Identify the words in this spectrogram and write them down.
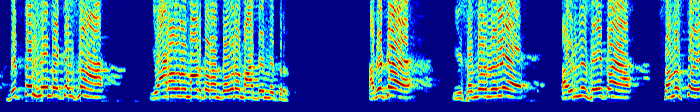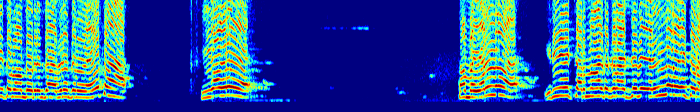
ಬಿತ್ತರಿಸುವಂತ ಕೆಲಸ ಯಾರಾದ್ರೂ ಮಾಡ್ತಾರಂತಂದ್ರೆ ಮಾಧ್ಯಮ ಮಿತ್ರರು. ಅದಕ್ಕೆ ಈ ಸಂದರ್ಭದಲ್ಲಿ ಅವ್ರಿಗೂ ಸಹಿತ ಸಮಸ್ತ ರೈತ ಬಾಂಧವರಿಂದ ಅಭಿನಂದನೆ ಹೇಳ್ತಾ ಈಗಾಗಲೇ ನಮ್ಮ ಎಲ್ಲ ಇಡೀ ಕರ್ನಾಟಕ ರಾಜ್ಯದ ಎಲ್ಲ ರೈತರ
